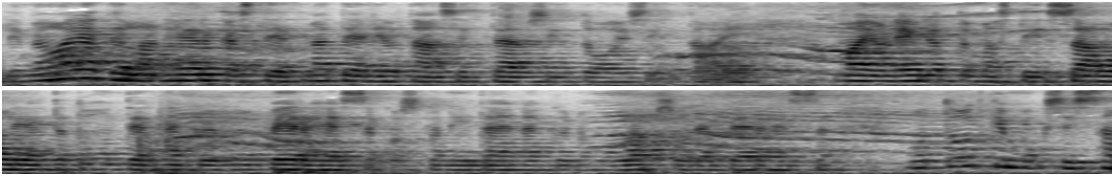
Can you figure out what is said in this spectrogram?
Eli me ajatellaan herkästi, että mä teen jotain sitten täysin toisin tai mä aion ehdottomasti sallia, että tunteet näkyy mun perheessä, koska niitä ei näkynyt mun lapsuuden perheessä. Mutta tutkimuksissa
